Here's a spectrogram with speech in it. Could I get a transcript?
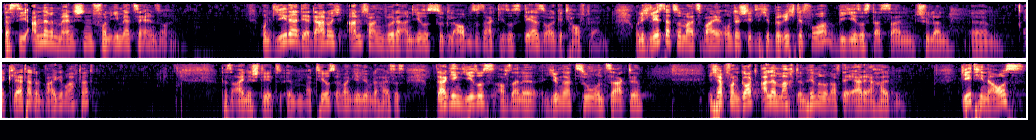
dass sie anderen Menschen von ihm erzählen sollen. Und jeder, der dadurch anfangen würde, an Jesus zu glauben, so sagt Jesus, der soll getauft werden. Und ich lese dazu mal zwei unterschiedliche Berichte vor, wie Jesus das seinen Schülern ähm, erklärt hat und beigebracht hat. Das eine steht im Matthäusevangelium, da heißt es, da ging Jesus auf seine Jünger zu und sagte, ich habe von Gott alle Macht im Himmel und auf der Erde erhalten. Geht hinaus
